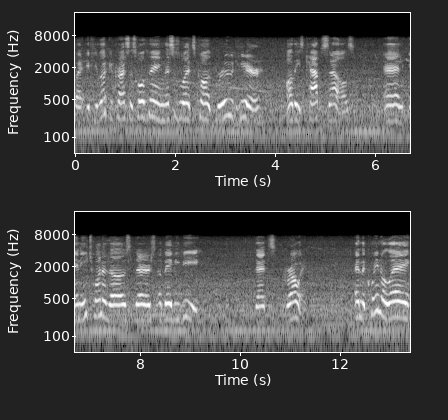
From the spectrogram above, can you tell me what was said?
But if you look across this whole thing, this is what's called brood here, all these capped cells. And in each one of those, there's a baby bee that's growing. And the queen will lay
